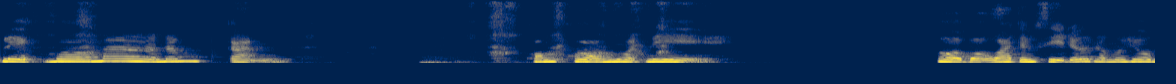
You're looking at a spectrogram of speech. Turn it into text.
เหล็กบอมาน้ำกัน ของพองวดนี่ พ่อบอกว่าจังสี่เด้อท่านผู้ชม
